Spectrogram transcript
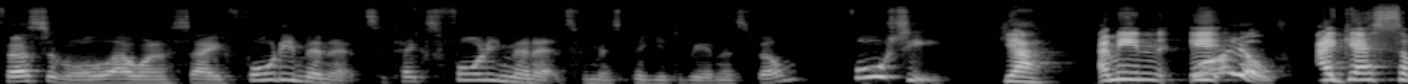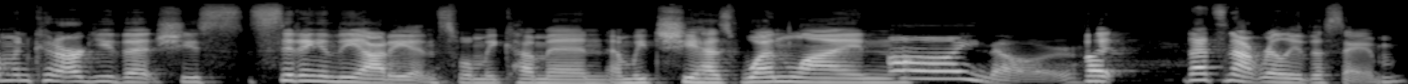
first of all, I want to say 40 minutes. It takes 40 minutes for Miss Piggy to be in this film. 40. Yeah. I mean, it, Wild. I guess someone could argue that she's sitting in the audience when we come in and we she has one line. I know. But That's not really the same.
